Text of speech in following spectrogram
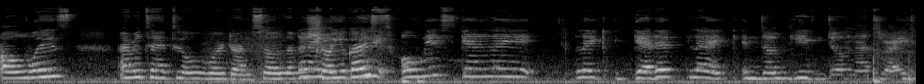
always every time till we're done. So let me Like, show you guys. We always get like like get it like in Dunkin' Donuts, right?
